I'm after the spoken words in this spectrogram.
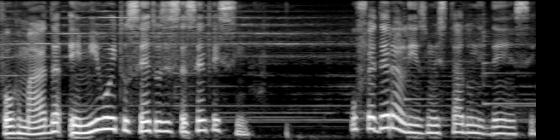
formada em 1865. O federalismo estadunidense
